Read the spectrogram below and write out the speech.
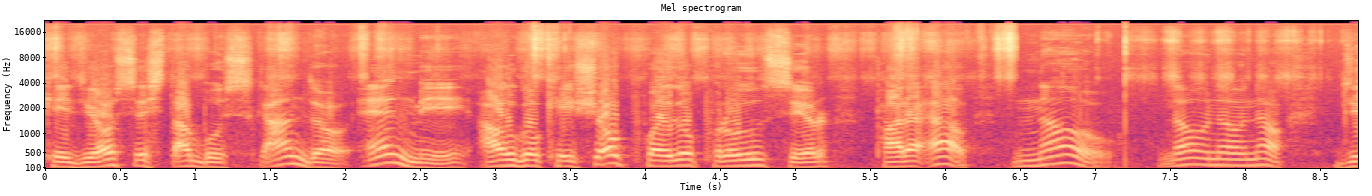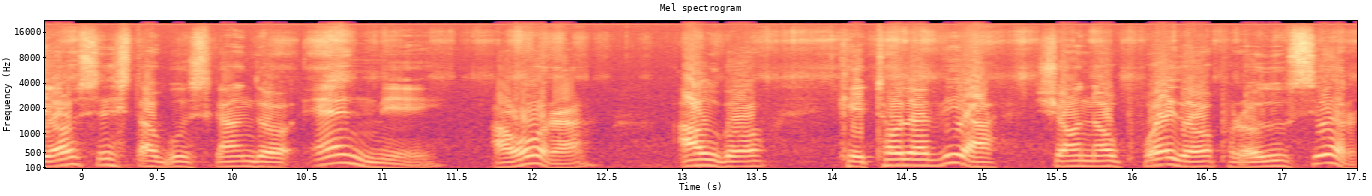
que Dios está buscando en mí algo que yo puedo producir para Él. No, no, no, no. Dios está buscando en mí ahora algo que todavía yo no puedo producir.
